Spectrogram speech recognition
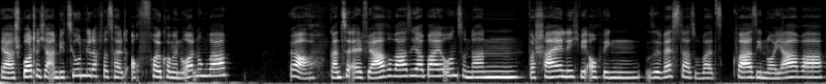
ja, sportliche Ambitionen gedacht, was halt auch vollkommen in Ordnung war. Ja, ganze elf Jahre war sie ja bei uns und dann wahrscheinlich, wie auch wegen Silvester, also weil es quasi Neujahr war,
